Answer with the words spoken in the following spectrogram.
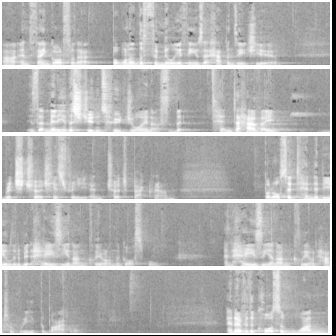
uh, and thank God for that. But one of the familiar themes that happens each year is that many of the students who join us that tend to have a rich church history and church background but also tend to be a little bit hazy and unclear on the gospel, and hazy and unclear on how to read the Bible. And over the course of one,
